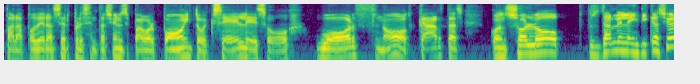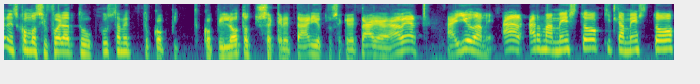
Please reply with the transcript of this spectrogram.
para poder hacer presentaciones de PowerPoint o Excel o Word, ¿no? O cartas, con solo pues darle la indicación. Es como si fuera tu, justamente tu, copiloto, tu secretario, tu secretaria. A ver, ayúdame, ármame esto, quítame esto.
